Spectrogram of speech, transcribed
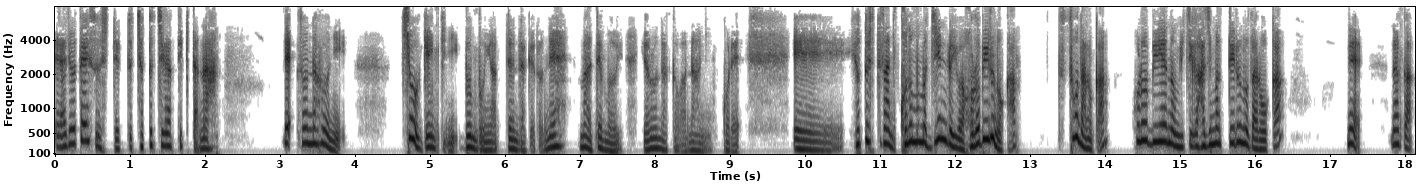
ラジオ体操してるとちょっと違ってきたな。で、そんな風に、超元気にブンブンやってんだけどね。まあでも、世の中は何？これ。えー、ひょっとして何？このまま人類は滅びるのか？そうなのか？滅びへの道が始まっているのだろうか？ねえ、なんか、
